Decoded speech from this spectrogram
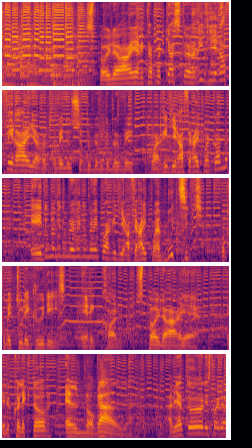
Spoiler arrière est un podcast Riviera Ferraille. Retrouvez-nous sur www.rivieraferraille.com et www.rivieraferraille.boutique pour trouver tous les goodies. Eric Kroll, Spoiler arrière et le collector El Nogal. À bientôt les spoilers.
